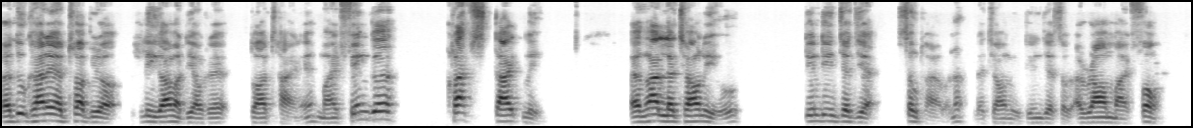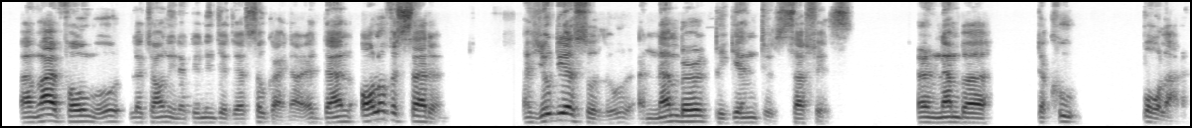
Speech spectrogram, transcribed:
အဲ့သူခန်းထဲထွက်ပြီးတော့လှေကားမှာတယောက်တည်းသွားထိုင်တယ် my finger claps tightly အဲ့ငါလက်ချောင်းတွေကိုတင်းတင်းကြပ်ကြပ်ဆုပ်ထားတာပေါ့နော်လက်ချောင်းတွေတင်းတင်းကြပ်ဆုပ် around my phone အ ငါဖုန်းကိုလက်ချောင်းတွေနဲ့တင်းတင်းကြပ်ကြပ်ဆုပ်ကင်ထားတယ် then all of a sudden အယုတ်တရဆိုလို့ a number begin to surface a number တစ်ခုပေါ်လာတယ်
